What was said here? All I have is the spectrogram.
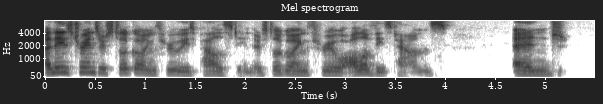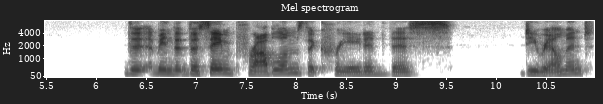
And these trains are still going through East Palestine. They're still going through all of these towns. And the I mean the, the same problems that created this derailment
